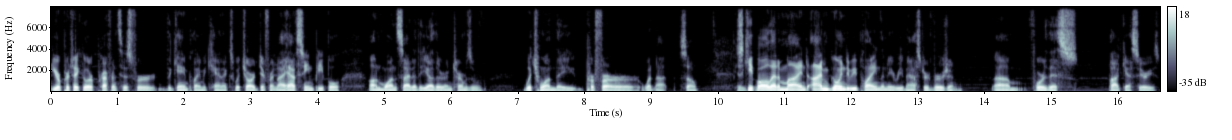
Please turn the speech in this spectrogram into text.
your particular preferences for the gameplay mechanics, which are different. And I have seen people on one side or the other in terms of which one they prefer or whatnot. So just keep all that in mind. I'm going to be playing the new remastered version um, for this podcast series.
